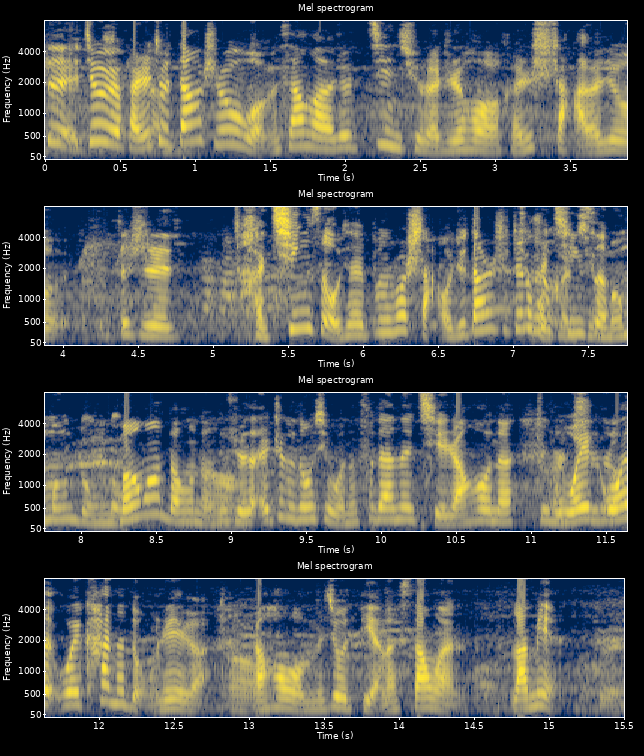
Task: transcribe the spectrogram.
对，就是反正就当时我们三个就进去了之后，很傻的就就是很青涩。我现在不能说傻，我觉得当时是真的很青涩，懵懵懂懂。懵懵懂懂，就嗯觉得哎这个东西我能负担得起，然后呢，我也我也我也看得懂这个，嗯然后我们就点了三碗拉面。对，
